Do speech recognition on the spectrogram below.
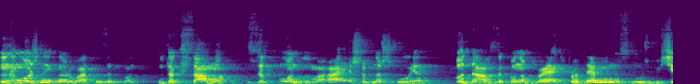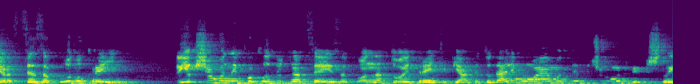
Ну не можна ігнорувати закон. Ну так само закон вимагає, щоб наш уряд подав законопроект про терміни служби. Ще раз, це закон України. Ну, якщо вони покладуть на цей закон, на той, третій, п'ятий, то далі ми маємо те, до чого ми прийшли.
